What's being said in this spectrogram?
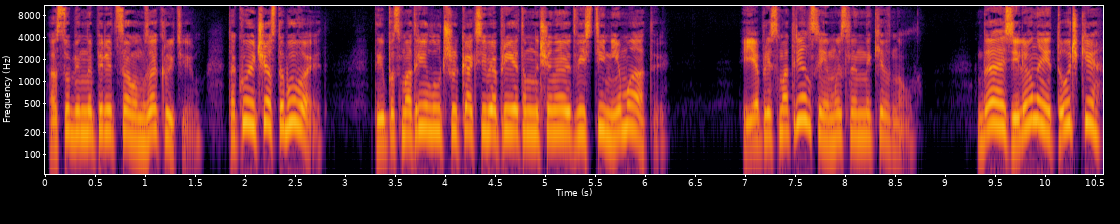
особенно перед самым закрытием, такое часто бывает. Ты посмотри лучше, как себя при этом начинают вести нематы». Я присмотрелся и мысленно кивнул. «Да, зеленые точки,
